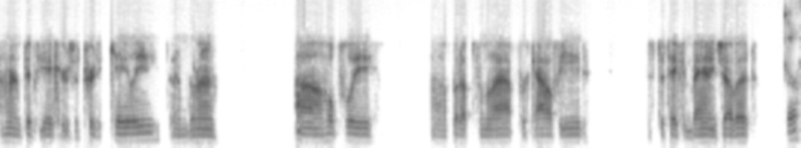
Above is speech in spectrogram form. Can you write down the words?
150 acres of triticale that I'm going to uh, hopefully uh, put up some of that for cow feed, just to take advantage of it. Sure.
